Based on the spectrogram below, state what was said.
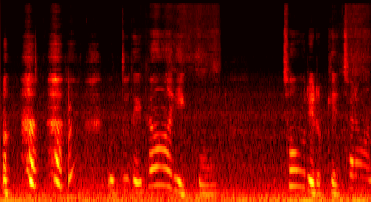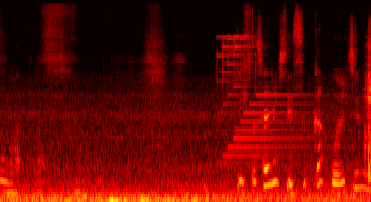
옷도 되게 편안하게 입고 처음으로 이렇게 촬영하는 것 같아요. 여기서 살릴 수 있을까? 뭘 찍을까?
